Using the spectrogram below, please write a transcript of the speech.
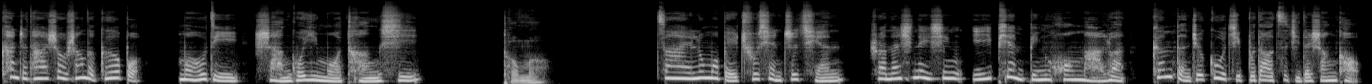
看着他受伤的胳膊，眸底闪过一抹疼惜。疼吗？在陆漠北出现之前，阮南希内心一片兵荒马乱，根本就顾及不到自己的伤口，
